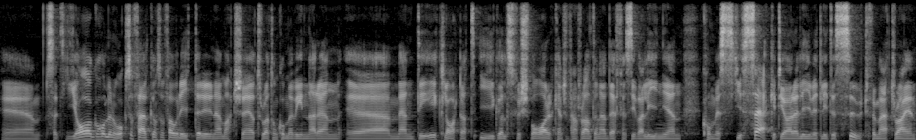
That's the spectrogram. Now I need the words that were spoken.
Eh, så att jag håller nog också Falcons som favoriter i den här matchen. Jag tror att de kommer vinna den, eh, men det är klart att Eagles försvar, kanske framförallt den här defensiva linjen, kommer säkert göra livet lite surt för Matt Ryan.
